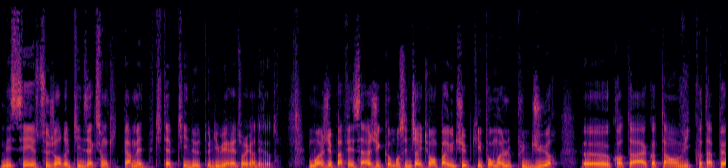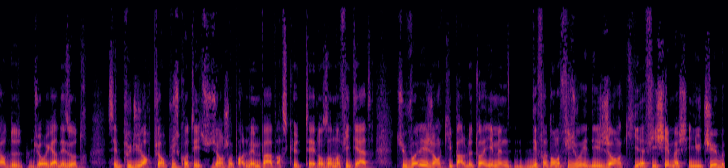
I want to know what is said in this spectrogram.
Mais c'est ce genre de petites actions qui te permettent petit à petit de te libérer du regard des autres. Moi, j'ai pas fait ça. J'ai commencé directement par YouTube, qui est pour moi le plus dur euh, quand t'as quand t'as envie, quand t'as peur du regard des autres. C'est le plus dur. Puis en plus, quand t'es étudiant, j'en parle même pas parce que t'es dans un amphithéâtre, tu vois les gens gens qui parlent de toi. Il y a même des fois dans l'amphi, je voyais des gens qui affichaient ma chaîne YouTube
